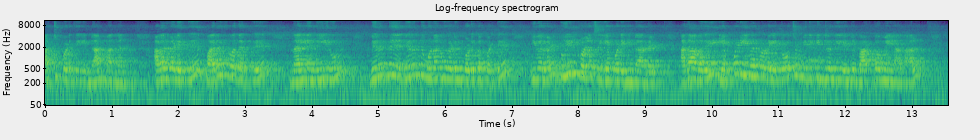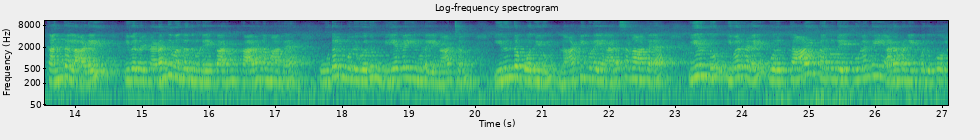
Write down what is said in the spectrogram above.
ஆற்றுப்படுத்துகின்றான் மன்னன். அவர்களுக்கு பருகுவதற்கு நல்ல நீரும் விருந்து விருந்து உணவுகளும் கொடுக்கப்பட்டு இவர்கள் துயில் கொள்ள செய்யப்படுகின்றார்கள். அதாவது எப்படி இவர்களுடைய தோற்றம் இருக்கின்றது என்று பார்த்தோமேயானால் கந்தலாடை இவர்கள் நடந்து வந்ததனுடைய காரணமாக உடல் முழுவதும் வியர்வையினுடைய நாற்றம் இருந்த போதிலும் நாட்டினுடைய அரசனாக இருந்தும் இவர்களை ஒரு தாய் தன்னுடைய குழந்தையை அரவணைப்பது போல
